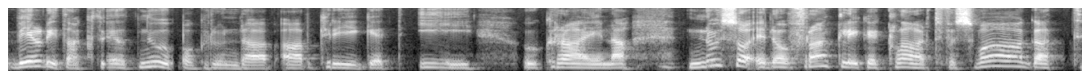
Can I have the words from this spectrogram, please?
väldigt aktuellt nu på grund av, av kriget i Ukraina. Nu så är då Frankrike klart försvagat,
